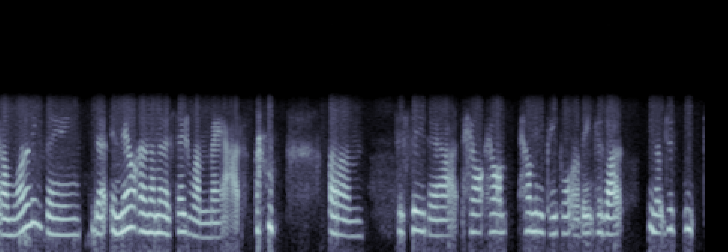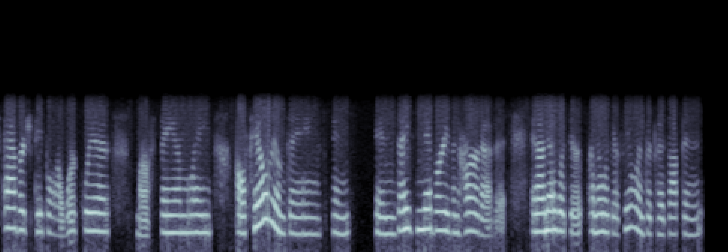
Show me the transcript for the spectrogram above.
But I'm learning things that, and now, and I'm at a stage where I'm mad um, to see that how how how many people are being because I, you know, just average people I work with, my family. I'll tell them things and and they've never even heard of it, and I know what they're I know what they're feeling because I've been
